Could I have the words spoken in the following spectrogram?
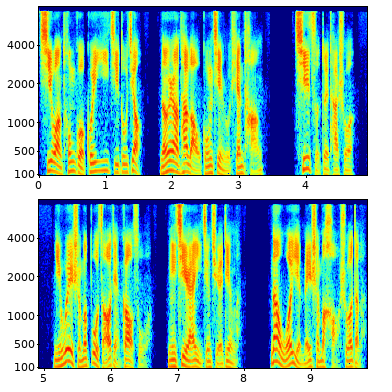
希望通过皈依基督教能让她老公进入天堂。妻子对他说：“你为什么不早点告诉我？你既然已经决定了。”那我也没什么好说的了。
